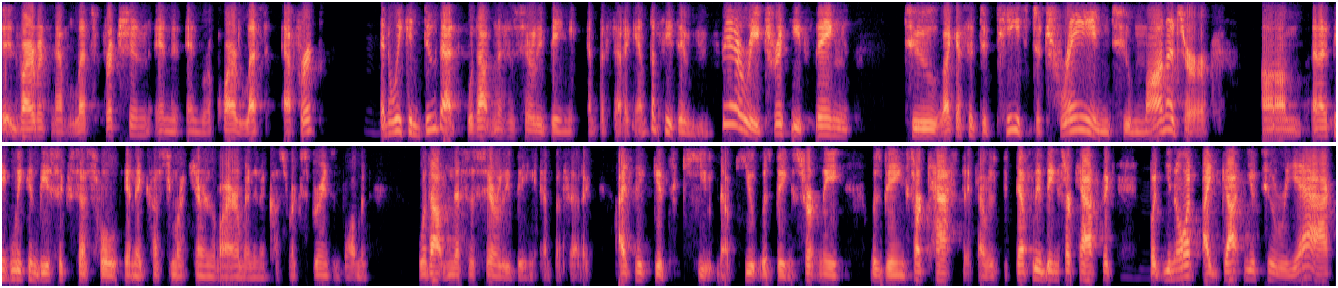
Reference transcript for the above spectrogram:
environments that have less friction and, and require less effort. And we can do that without necessarily being empathetic. Empathy is a very tricky thing to, like I said, to teach, to train, to monitor. Um, and I think we can be successful in a customer care environment, in a customer experience environment, without necessarily being empathetic. I think it's cute. Now, cute was being certainly was being sarcastic. I was definitely being sarcastic, but you know what? I got you to react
